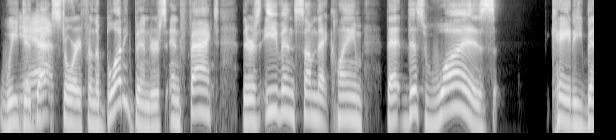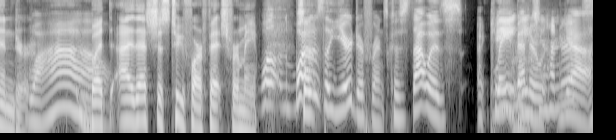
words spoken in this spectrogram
we did that story from the Bloody Benders. In fact, there's even some that claim that this was Katie Bender. Wow. But uh, that's just too far fetched for me. well, what So- was the year difference? Because that was uh, Katie Late Bender. 1800s? Yeah.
